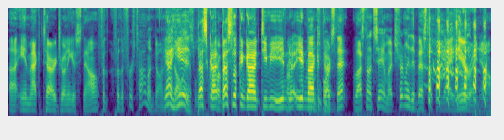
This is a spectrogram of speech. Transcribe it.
Uh, Iain MacIntyre joining us now for for the first time on Don. Yeah, he is best guy, from, best looking guy on TV. Ian, from, Iain MacIntyre. Sportsnet. Well, that's not saying much. Certainly the best looking guy here right now.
